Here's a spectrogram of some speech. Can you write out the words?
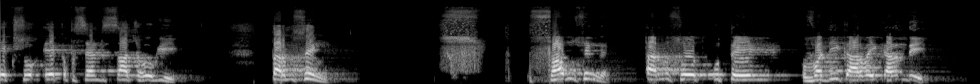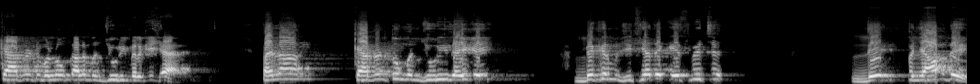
101% ਸੱਚ ਹੋ ਗਈ। ਧਰਮ ਸਿੰਘ, ਸਾਧੂ ਸਿੰਘ ਧਰਮਸੋਤ ਉੱਤੇ ਵੱਡੀ ਕਾਰਵਾਈ ਕਰਨ ਦੀ ਕੈਬਨਿਟ ਵੱਲੋਂ ਕੱਲ ਮਨਜ਼ੂਰੀ ਮਿਲ ਗਈ ਹੈ। ਪਹਿਲਾਂ ਕੈਬਨਿਟ ਤੋਂ ਮਨਜ਼ੂਰੀ ਲਈ ਗਈ। ਬਿਕਰਮ ਮਜੀਠੀਆ ਦੇ ਕੇਸ ਵਿੱਚ ਦੇ ਪੰਜਾਬ ਦੇ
